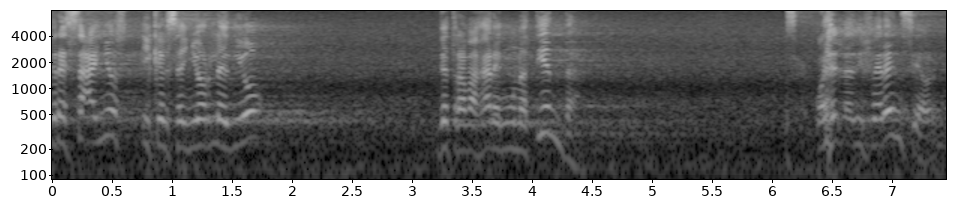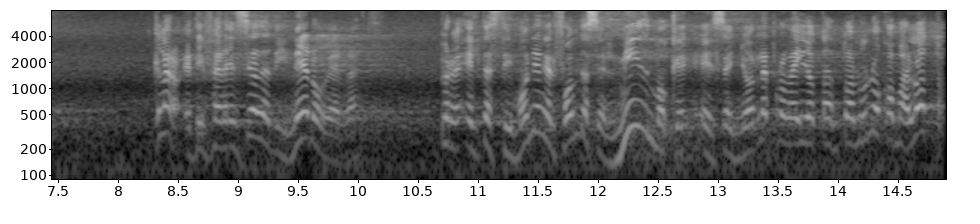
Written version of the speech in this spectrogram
tres años y que el Señor le dio de trabajar en una tienda? ¿Cuál es la diferencia? Claro, es diferencia de dinero, ¿verdad? Pero el testimonio en el fondo es el mismo, que el Señor le proveyó tanto al uno como al otro.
